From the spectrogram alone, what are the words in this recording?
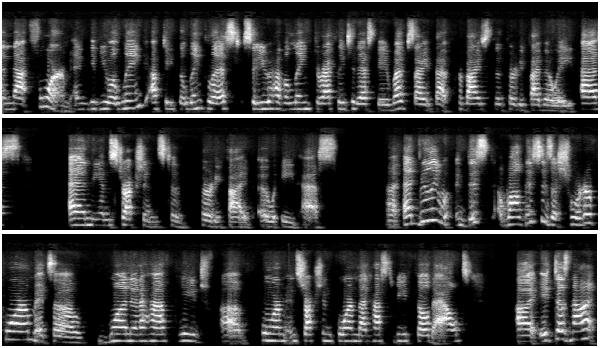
in that form and give you a link, update the link list. So you have a link directly to the SBA website that provides the 3508S and the instructions to 3508S. Uh, and really, this while this is a shorter form, it's a one and a half page uh, form, instruction form that has to be filled out. Uh, it does not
